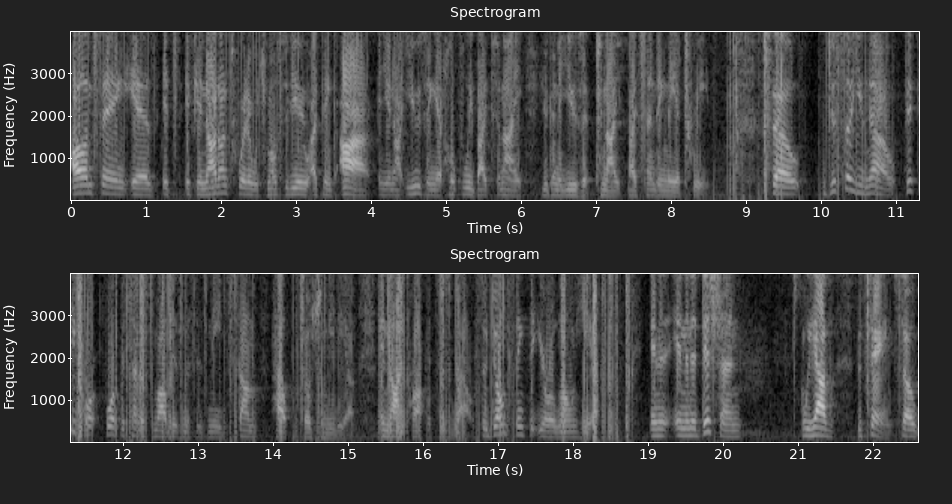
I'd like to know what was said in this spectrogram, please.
all I'm saying is, it's, if you're not on Twitter, which most of you, I think, are, and you're not using it, hopefully by tonight, you're going to use it tonight by sending me a tweet. So just so you know, 54% of small businesses need some help with social media, and nonprofits as well. So don't think that you're alone here. And, and in addition, we have the same. So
